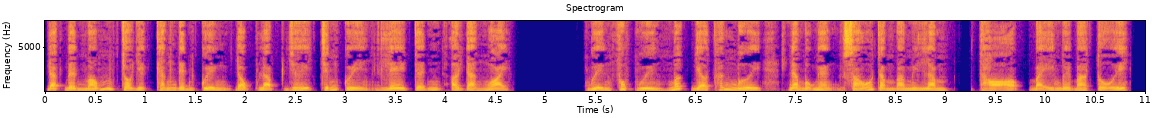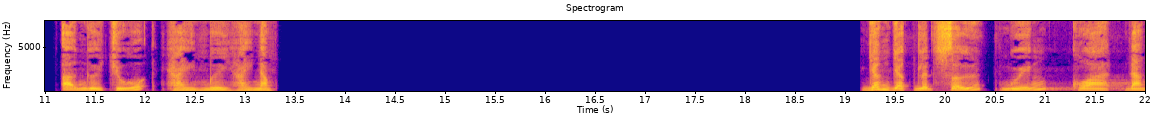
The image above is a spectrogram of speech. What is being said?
đặt nền móng cho việc khẳng định quyền độc lập với chính quyền Lê Trịnh ở đàng ngoài. Nguyễn Phúc Nguyên mất vào tháng 10 năm 1635, thọ 73 tuổi, ở ngôi chúa 22 năm. Dân vật lịch sử Nguyễn Khoa Đăng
